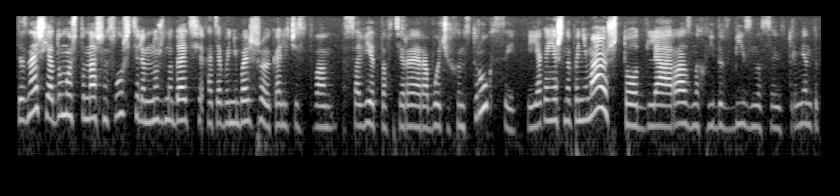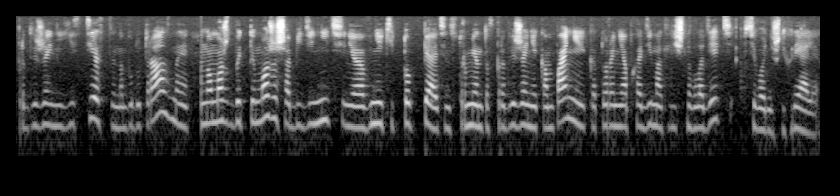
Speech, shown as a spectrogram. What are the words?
Ты знаешь, я думаю, что нашим слушателям нужно дать хотя бы небольшое количество советов-рабочих инструкций. И я, конечно, понимаю, что для разных видов бизнеса инструменты продвижения, естественно, будут разные. Но, может быть, ты можешь объединить э, в некий топ-5 инструментов продвижения компании, которые необходимо отлично владеть в сегодняшних реалиях?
